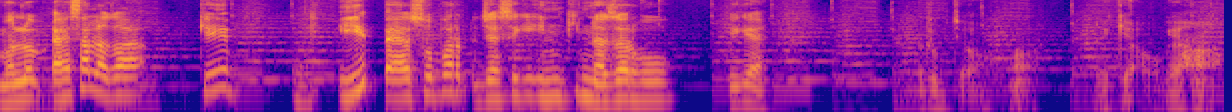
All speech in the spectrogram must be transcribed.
मतलब ऐसा लगा कि ये पैसों पर जैसे कि इनकी नज़र हो ठीक है? रुक जाओ हाँ ये क्या हो गया? हाँ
